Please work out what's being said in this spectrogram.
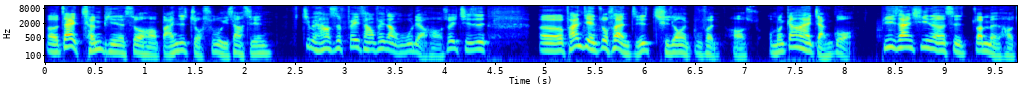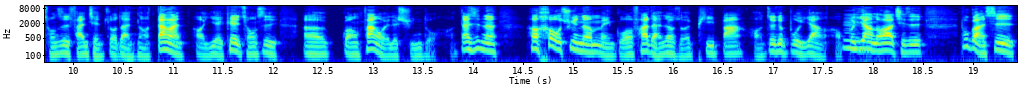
呃，在成平的时候哈，百分之九十五以上时间基本上是非常非常无聊哈。所以其实呃，反潜作战只是其中一部分。哦，我们刚才讲过。P 三 C 呢是专门哈从事反潜作战哦，当然哦也可以从事呃广范围的巡逻，但是呢和后续呢美国发展到所谓 P 八哦，这就不一样哦，不一样的话，其实不管是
